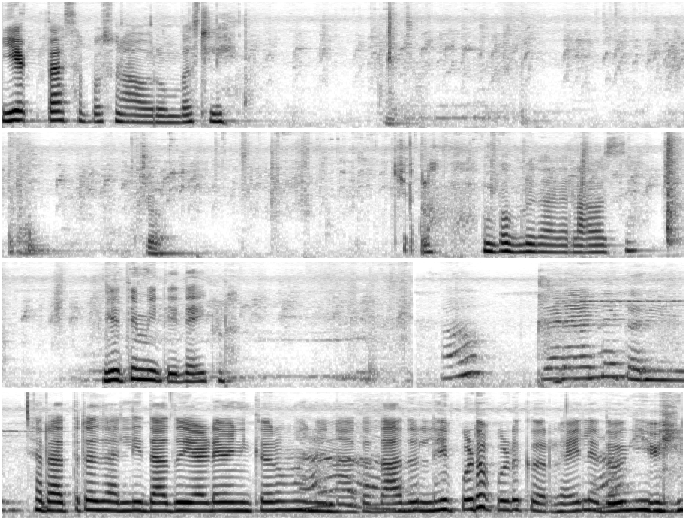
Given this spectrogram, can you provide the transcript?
एक तासापासून आवरून बसले. चल. चलो बबलू दादाला आवाज दे. घेते मी ते द्या इकडं. रात्र झाली दादू याड्यावानी कर म्हणे ना आता दादू लई पुढं पुढं कर राहिले दोघी बी.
